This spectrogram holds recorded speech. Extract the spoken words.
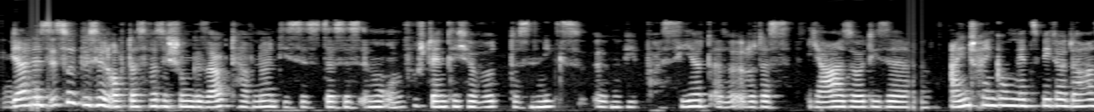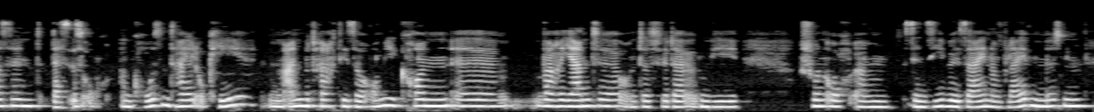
Ja, das ist so ein bisschen auch das, was ich schon gesagt habe, ne? Dieses, dass es immer unverständlicher wird, dass nichts irgendwie passiert. Also, oder dass, ja, so diese Einschränkungen jetzt wieder da sind. Das ist auch im großen Teil okay, im Anbetracht dieser Omikron-Variante äh, und dass wir da irgendwie schon auch ähm, sensibel sein und bleiben müssen.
